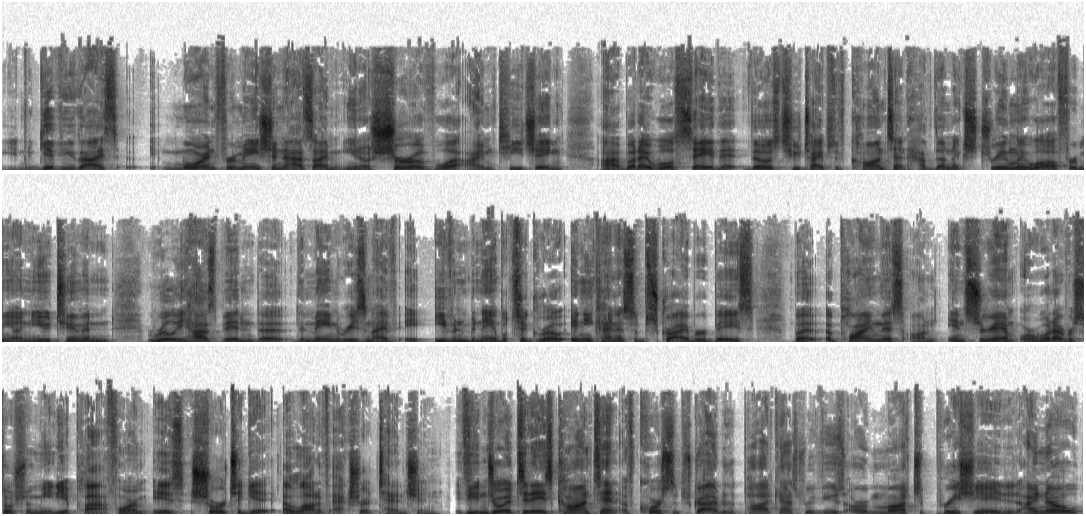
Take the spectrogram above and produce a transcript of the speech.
give you guys more information as I'm, you know, sure of what I'm teaching. Uh, but I will say that those two types of content have done extremely well for me on YouTube and really has been the, the main reason I've even been able to grow any kind of subscriber base. But applying this on Instagram or whatever social media platform is sure to get a lot of extra attention. If you enjoyed today's content, of course, subscribe to the podcast. Reviews are much appreciated. I know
